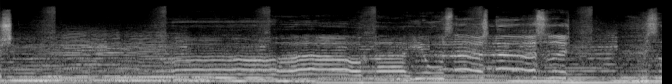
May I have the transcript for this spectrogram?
Oh, Users, nurses, so,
